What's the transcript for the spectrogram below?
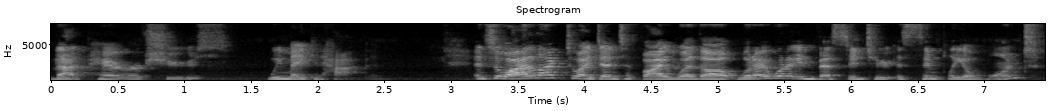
that pair of shoes, we make it happen. And so I like to identify whether what I want to invest into is simply a want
